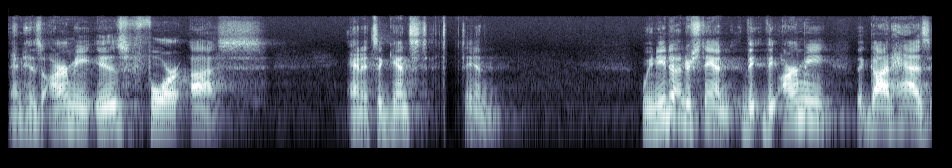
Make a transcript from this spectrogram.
And his army is for us, and it's against sin. We need to understand the, the army that God has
